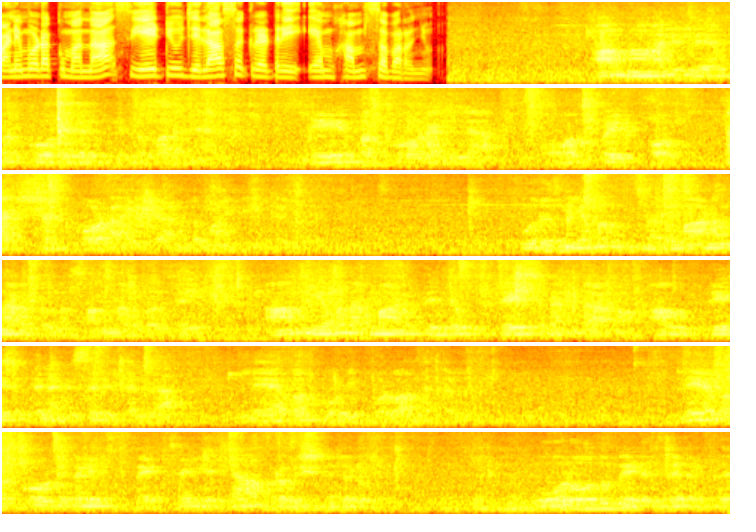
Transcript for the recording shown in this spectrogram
പണിമുടക്കുമെന്ന് സി ഐ ടി യു ജില്ലാ സെക്രട്ടറി എം ഹംസ പറഞ്ഞു. ആ നാല് ലേബർ കോഡുകൾ എന്ന് പറഞ്ഞാൽ ലേബർ കോഡല്ല കോർപ്പറേറ്റ് കോഡായിട്ടാണ് മാറ്റിയിട്ടുള്ളത് ഒരു നിയമ നിർമ്മാണം നടത്തുന്ന സന്ദർഭത്തിൽ ആ നിയമനിർമ്മാണത്തിന്റെ ഉദ്ദേശം എന്താണോ ആ ഉദ്ദേശത്തിനനുസരിച്ചല്ല ലേബർ കോഡ് ഇപ്പോൾ വന്നിട്ടുള്ളത്. ലേബർ കോഡുകളിൽ വെച്ച എല്ലാ പ്രൊവിഷനുകളും ഓരോന്നും എടുത്തെടുത്ത്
